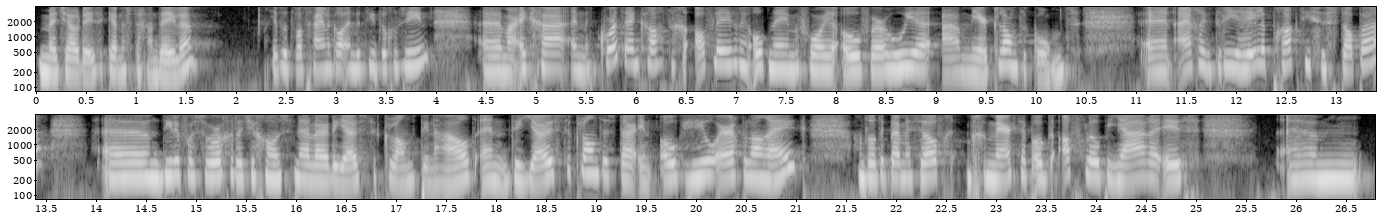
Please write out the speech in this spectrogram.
met jou deze kennis te gaan delen. Je hebt het waarschijnlijk al in de titel gezien. Uh, maar ik ga een korte en krachtige aflevering opnemen voor je over hoe je aan meer klanten komt. En eigenlijk drie hele praktische stappen. Um, die ervoor zorgen dat je gewoon sneller de juiste klant binnenhaalt. En de juiste klant is daarin ook heel erg belangrijk. Want wat ik bij mezelf gemerkt heb, ook de afgelopen jaren, is. Um,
